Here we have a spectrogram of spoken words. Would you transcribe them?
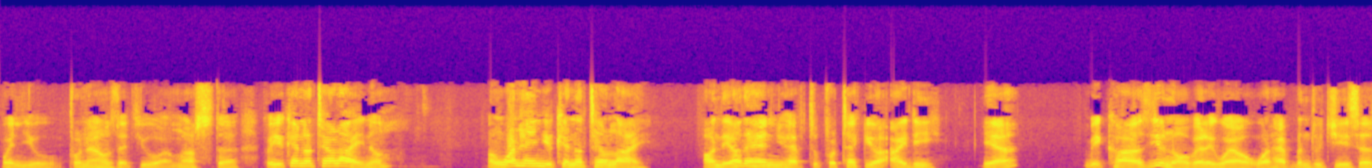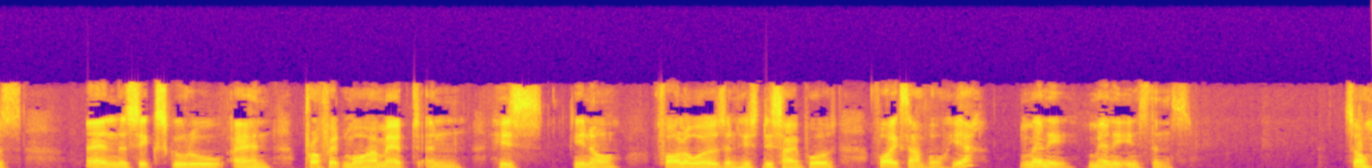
when you pronounce that you are a master. But you cannot tell lie, you know? On one hand, you cannot tell lie. On the other hand, you have to protect your ID, yeah? Because you know very well what happened to Jesus and the sixth guru and Prophet Muhammad and his, you know, followers and his disciples. For example, yeah? Many, many instances. So,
